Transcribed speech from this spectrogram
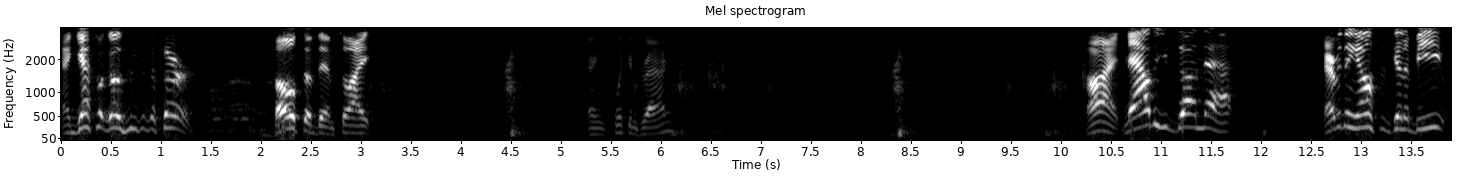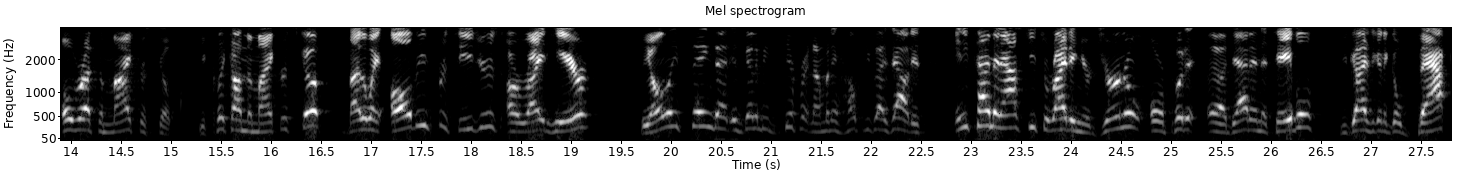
And guess what goes into the third? Both of them. So I and click and drag. All right, now that you've done that, everything else is going to be over at the microscope. You click on the microscope. By the way, all these procedures are right here. The only thing that is going to be different, and I'm going to help you guys out, is anytime it asks you to write in your journal or put it, uh, data in a table, you guys are going to go back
